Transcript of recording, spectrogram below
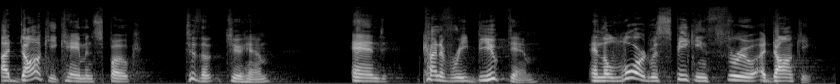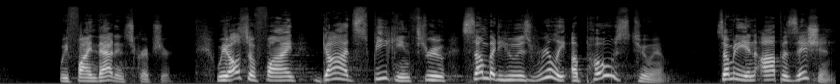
a donkey came and spoke to, the, to him and kind of rebuked him. And the Lord was speaking through a donkey. We find that in Scripture. We also find God speaking through somebody who is really opposed to him, somebody in opposition.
